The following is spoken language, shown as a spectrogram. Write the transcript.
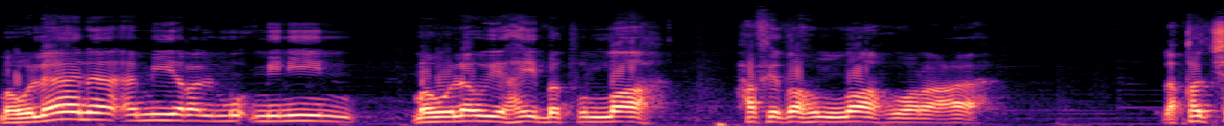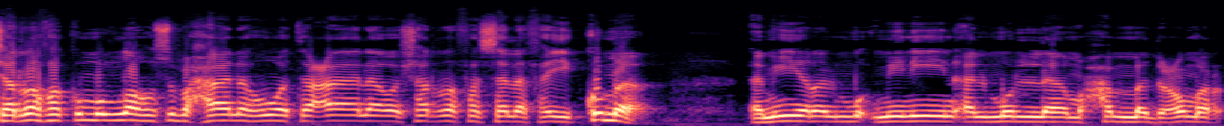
مولانا أمير المؤمنين مولوي هيبة الله حفظه الله ورعاه. لقد شرفكم الله سبحانه وتعالى وشرف سلفيكما أمير المؤمنين الملا محمد عمر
